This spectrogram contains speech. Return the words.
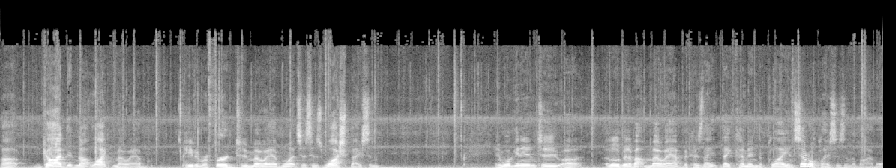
Uh, God did not like Moab. He even referred to Moab once as his wash basin. And we'll get into uh, a little bit about Moab because they, they come into play in several places in the Bible.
